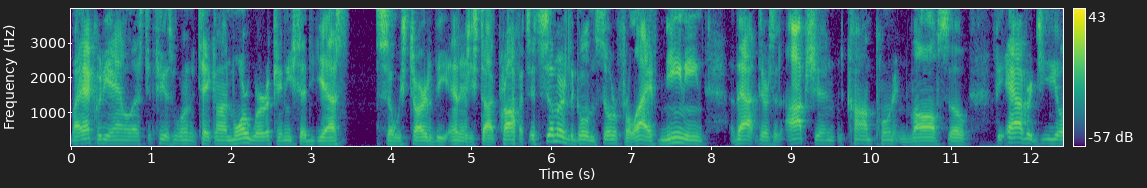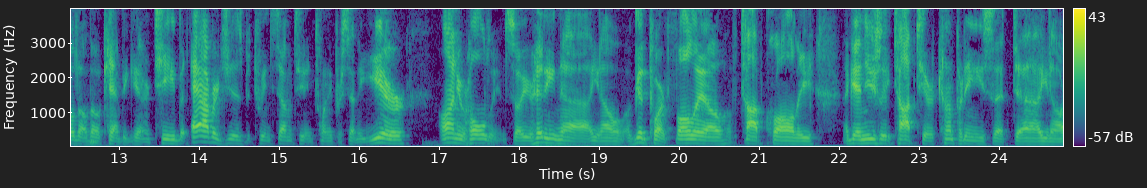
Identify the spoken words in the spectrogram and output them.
my equity analyst if he was willing to take on more work, and he said yes. so we started the energy stock profits. It's similar to the gold and silver for life, meaning that there's an option component involved. So the average yield, although it can't be guaranteed, but averages between 17 and 20 percent a year on your holdings. So you're hitting, uh, you know, a good portfolio of top quality. Again, usually top tier companies that uh, you know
